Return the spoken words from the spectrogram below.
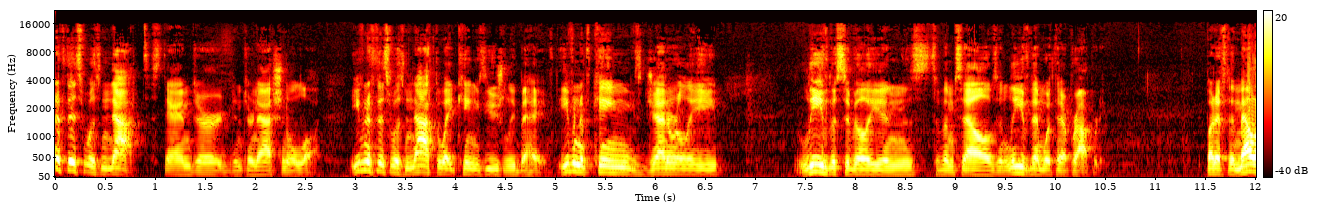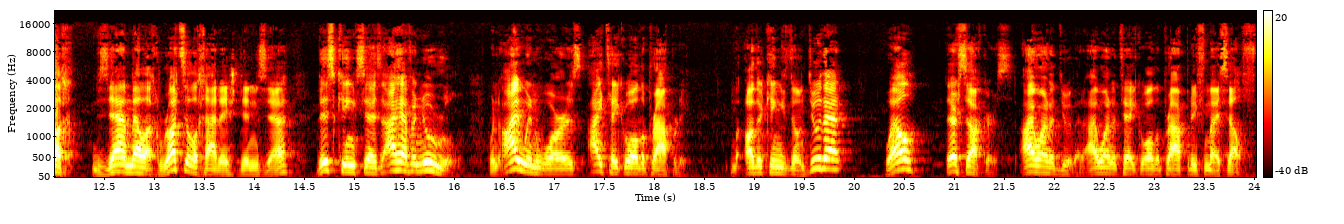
if this was not standard international law, even if this was not the way kings usually behaved, even if kings generally leave the civilians to themselves and leave them with their property. But if the melech, zeh melech ratzil din zeh, this king says, I have a new rule. When I win wars, I take all the property. Other kings don't do that. Well, they're suckers. I want to do that. I want to take all the property for myself.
